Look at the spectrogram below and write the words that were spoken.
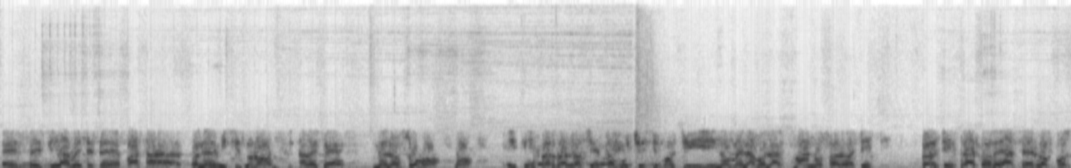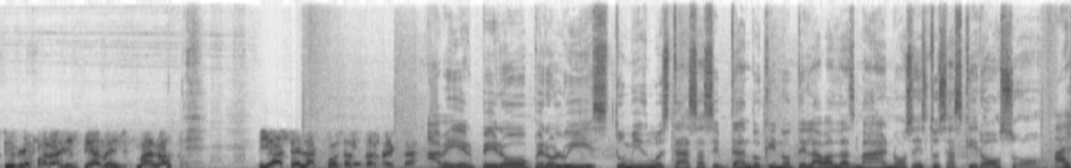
este, sí, a veces se me pasa poner mi cinturón y ¿sabe qué? Me lo subo, ¿no? Y sí, perdón, lo siento muchísimo y no me lavo las manos o algo así. Pero sí trato de hacer lo posible para limpiarme mis manos y hacer las cosas perfectas. A ver, pero, pero Luis, tú mismo estás aceptando que no te lavas las manos. Esto es asqueroso. ¡Ay,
